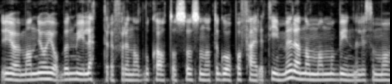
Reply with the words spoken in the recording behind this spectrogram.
gjør man jo jobben mye lettere for en advokat også, sånn at det går på færre timer enn om man må begynne liksom å,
